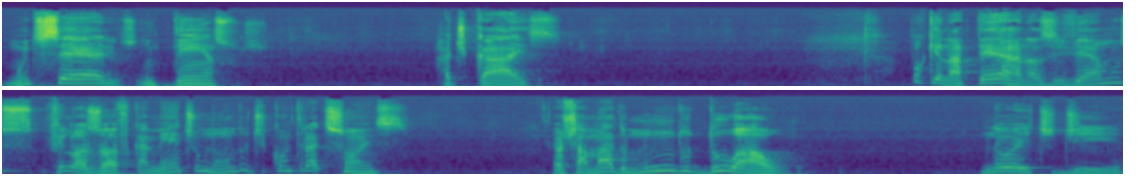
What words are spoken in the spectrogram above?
muito sérios, intensos, radicais. Porque na Terra nós vivemos, filosoficamente, um mundo de contradições. É o chamado mundo dual noite, dia,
